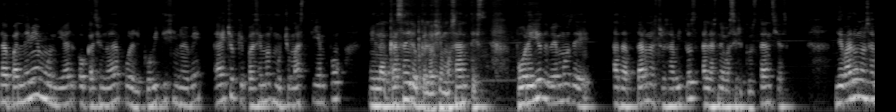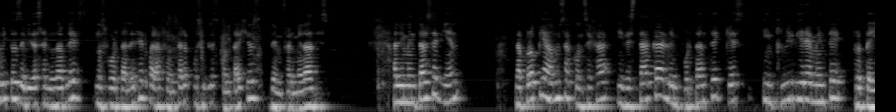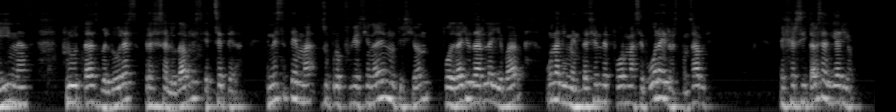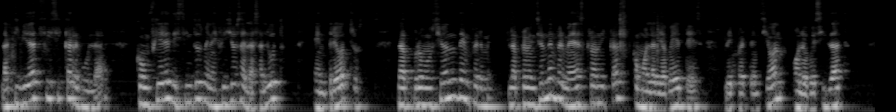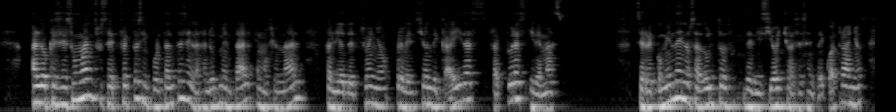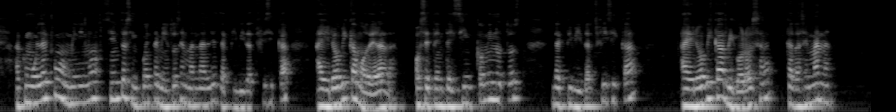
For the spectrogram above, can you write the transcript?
La pandemia mundial ocasionada por el COVID-19 ha hecho que pasemos mucho más tiempo la casa de lo que lo hacíamos antes. Por ello debemos de adaptar nuestros hábitos a las nuevas circunstancias. Llevar unos hábitos de vida saludables nos fortalece para afrontar posibles contagios de enfermedades. Alimentarse bien, la propia OMS aconseja y destaca lo importante que es incluir diariamente proteínas, frutas, verduras, grasas saludables, etc. En este tema, su profesional en nutrición podrá ayudarle a llevar una alimentación de forma segura y responsable. Ejercitarse a diario. La actividad física regular confiere distintos beneficios a la salud, entre otros. La, promoción de la prevención de enfermedades crónicas como la diabetes, la hipertensión o la obesidad, a lo que se suman sus efectos importantes en la salud mental, emocional, calidad del sueño, prevención de caídas, fracturas y demás. Se recomienda en los adultos de 18 a 64 años acumular como mínimo 150 minutos semanales de actividad física aeróbica moderada o 75 minutos de actividad física aeróbica vigorosa cada semana.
